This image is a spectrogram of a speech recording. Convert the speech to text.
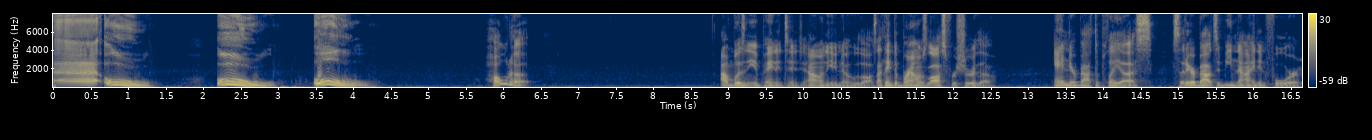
Uh, ooh, ooh, ooh. Hold up. I wasn't even paying attention. I don't even know who lost. I think the Browns lost for sure though, and they're about to play us, so they're about to be nine and four.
